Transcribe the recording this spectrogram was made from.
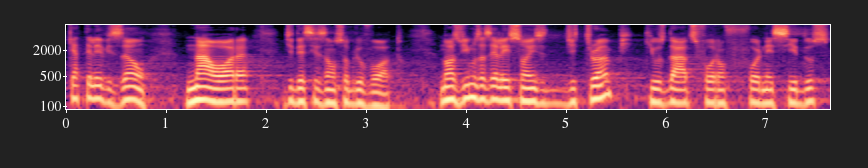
que a televisão na hora de decisão sobre o voto. Nós vimos as eleições de Trump, que os dados foram fornecidos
